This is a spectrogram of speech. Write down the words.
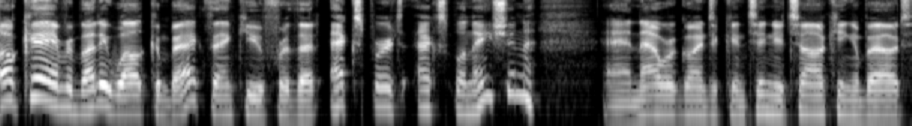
Okay, everybody, welcome back. Thank you for that expert explanation. And now we're going to continue talking about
